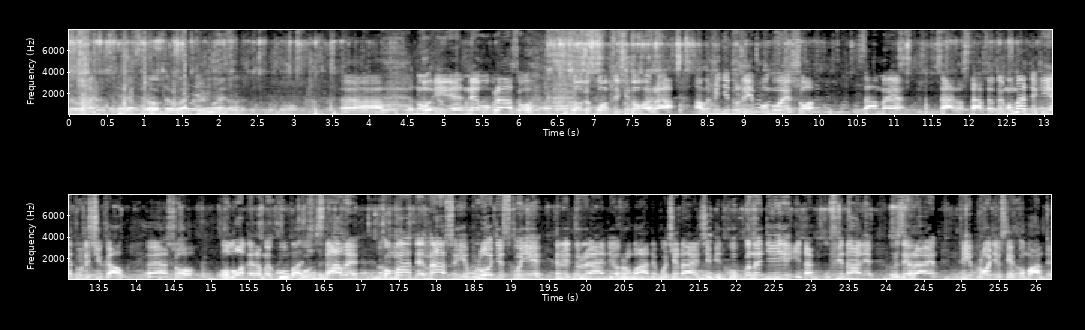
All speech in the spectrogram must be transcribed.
давай. Я давай, тримайся. Е, ну і не образу, чудові хлопці, чудова гра. Але мені дуже імпонує, що саме зараз стався той момент, який я дуже чекав. е, що володарами кубку стали команди нашої Бродівської територіальної громади, починаючи від Кубку Надії, і так у фіналі розіграють дві бродівські команди.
